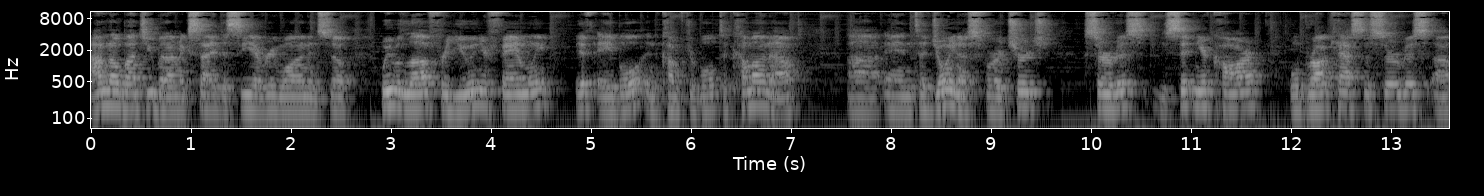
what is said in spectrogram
I don't know about you, but I'm excited to see everyone. And so we would love for you and your family, if able and comfortable, to come on out uh, and to join us for a church service. You sit in your car, we'll broadcast the service uh,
